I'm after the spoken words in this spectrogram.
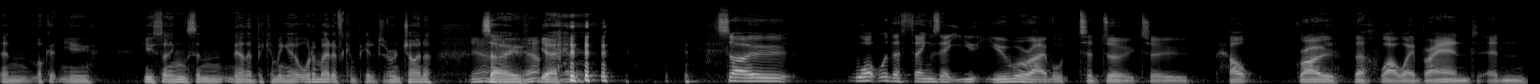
and look at new new things, and now they're becoming an automotive competitor in China. Yeah, so yeah, yeah. So, what were the things that you, you were able to do to help grow the Huawei brand in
